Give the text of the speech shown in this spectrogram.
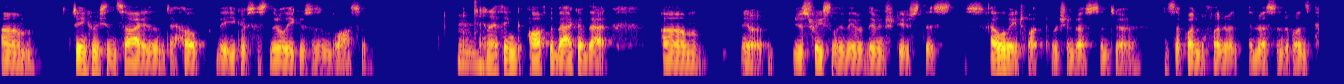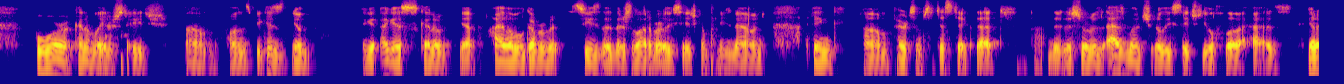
um, to increase in size and to help the ecosystem, the early ecosystem blossom. Mm. And I think off the back of that, um, you know, just recently they, they've introduced this, this, Elevate fund, which invests into, it's a fund to fund invest into funds for kind of later stage um, funds because, you know, I guess kind of, yeah, high level government sees that there's a lot of early stage companies now. And I think um, I heard some statistic that uh, there's sort of as much early stage deal flow as in,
